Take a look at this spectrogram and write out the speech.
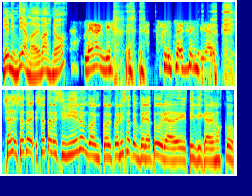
Pleno invierno, además, ¿no? Pleno invierno. Sí, pleno invierno. Ya, ya, te, ya te recibieron con, con, con esa temperatura de, típica de Moscú.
